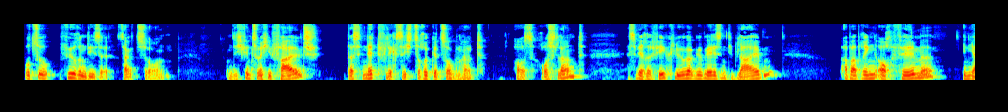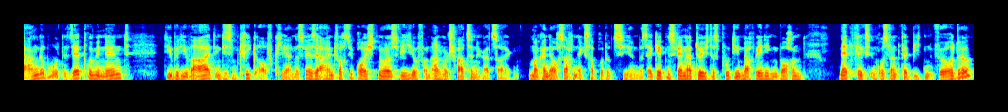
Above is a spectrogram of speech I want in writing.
Wozu führen diese Sanktionen? Und ich finde zum Beispiel falsch, dass Netflix sich zurückgezogen hat aus Russland. Es wäre viel klüger gewesen, die bleiben, aber bringen auch Filme in ihr Angebot, sehr prominent, die über die Wahrheit in diesem Krieg aufklären. Das wäre sehr einfach. Sie bräuchten nur das Video von Arnold Schwarzenegger zeigen. Und man kann ja auch Sachen extra produzieren. Das Ergebnis wäre natürlich, dass Putin nach wenigen Wochen Netflix in Russland verbieten würde.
